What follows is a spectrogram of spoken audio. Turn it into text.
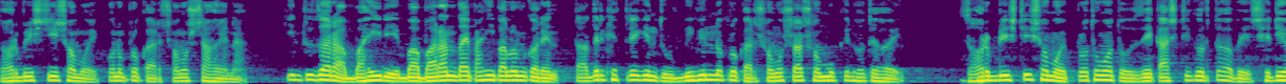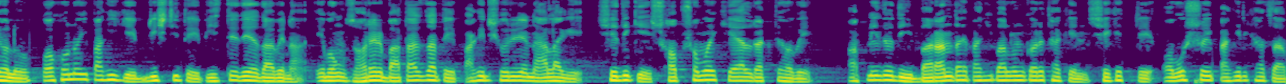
ঝড় বৃষ্টির সময় কোনো প্রকার সমস্যা হয় না। কিন্তু যারা বাহিরে বা বারান্দায় পাখি পালন করেন, তাদের ক্ষেত্রে কিন্তু বিভিন্ন প্রকার সমস্যার সম্মুখীন হতে হয়। ঝড় বৃষ্টির সময় প্রথমত যে কাজটি করতে হবে, সেটি হলো কখনোই পাখিকে বৃষ্টিতে ভিজতে দেওয়া যাবে না এবং ঝড়ের বাতাস যাতে পাখির শরীরে না লাগে, সেদিকে সবসময় খেয়াল রাখতে হবে। আপনি যদি বারান্দায় পাখি পালন করে থাকেন, সেক্ষেত্রে অবশ্যই পাখির খাঁচা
